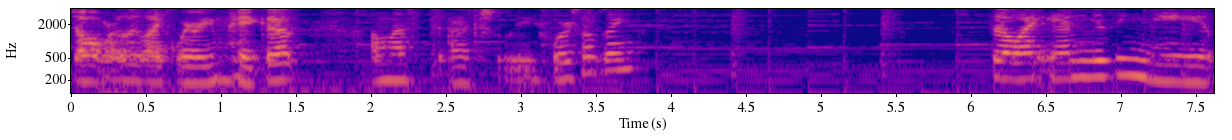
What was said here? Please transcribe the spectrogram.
don't really like wearing makeup unless it's actually for something. So I am using the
